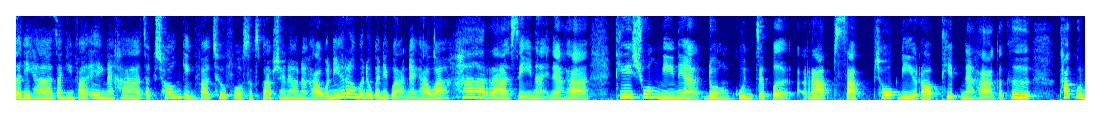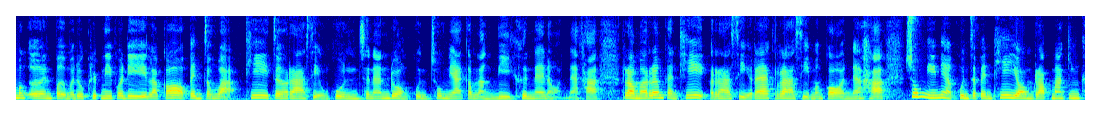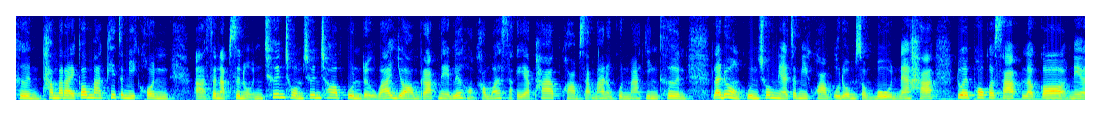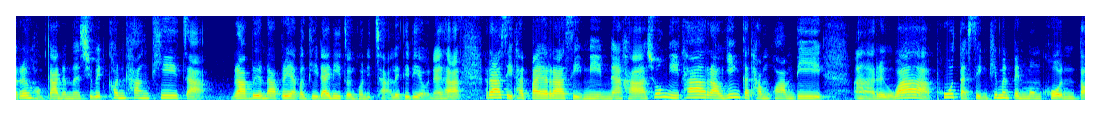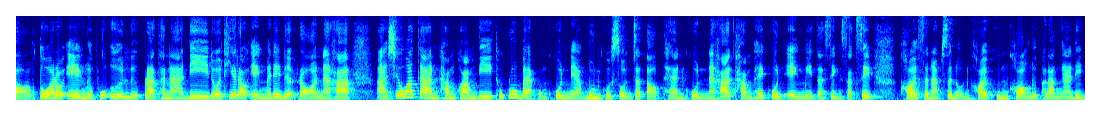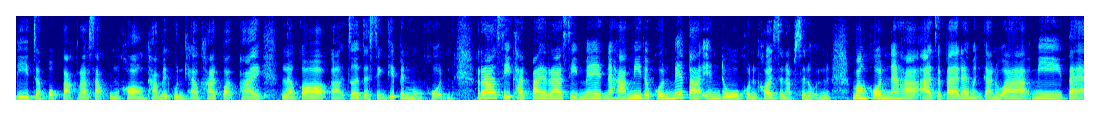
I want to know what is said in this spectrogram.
สวัสดีค่ะจังกิ่งฟ้าเองนะคะ จากช่องกิ่งฟ้า2465 Channel นะคะ วันนี้เรามาดูกันดีกว่านะคะว่า 5 ราศีไหนนะคะ ที่ช่วงนี้เนี่ยดวงของคุณจะเปิดรับทรัพย์โชคดีรอบทิศนะคะ ก็คือถ้าคุณบังเอิญเปิดมาดูคลิปนี้พอดี แล้วก็เป็นจังหวะที่เจอราศีของคุณ ฉะนั้นดวงคุณช่วงนี้กำลังดีขึ้นแน่นอนนะคะ เรามาเริ่มกันที่ราศีแรกราศีมังกรนะคะ ช่วงนี้เนี่ยคุณจะเป็นที่ยอมรับมากยิ่งขึ้นทำอะไรก็มักที่จะมีคนสนับสนุนชื่นชมชื่นชอบคุณ หรือว่ายอมรับในเรื่องของคำว่าศักยภาพความสามารถของคุณมากยิ่งขึ้น และดวงของคุณช่วงนี้จะมีความอุดมสมบูรณ์นะคะ ด้วยโภคทรัพย์ แล้วก็ในเรื่องของการดำเนินชีวิตค่อนข้างที่จะ ราบเรื่นราบเรียบบางทีได้ดีจนคนอิจฉาเลยทีเดียวนะคะ ราศีถัดไปราศีมีนนะคะ ช่วงนี้ถ้าเรายิ่งกระทำความดีหรือว่าพูดแต่สิ่งที่มันเป็นมงคลต่อตัวเราเองหรือผู้อื่น หรือปรารถนาดีโดยที่เราเองไม่ได้เดือดร้อนนะคะเชื่อว่าการทำความดีทุกรูปแบบของคุณเนี่ยบุญกุศลจะตอบแทนคุณนะคะทำให้คุณเองมีแต่สิ่งศักดิ์สิทธิ์คอยสนับสนุนคอยคุ้มครอง หรือพลังงานดีๆ จะปกปักรักษาคุ้มครองทำให้คุณแคล้วคลาดปลอดภัย แล้วก็เจอแต่สิ่งที่เป็นมงคลราศีถัดไปราศีเมษนะคะ มีแต่คนเมตตาเอ็นดู คนคอยสนับสนุน บางคนนะคะอาจจะแปลได้เหมือนกันว่ามีแต่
